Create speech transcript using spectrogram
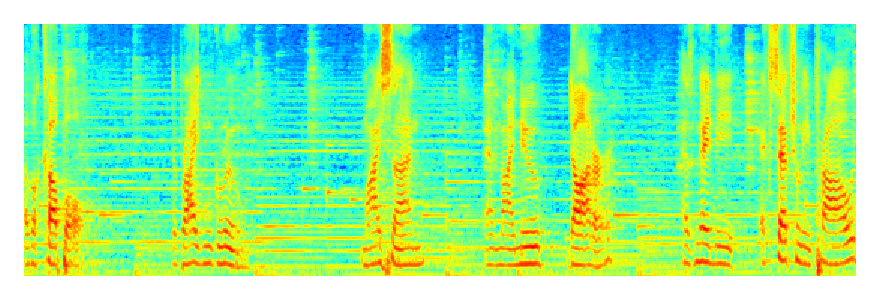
of a couple, the bride and groom, my son and my new daughter, has made me exceptionally proud.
